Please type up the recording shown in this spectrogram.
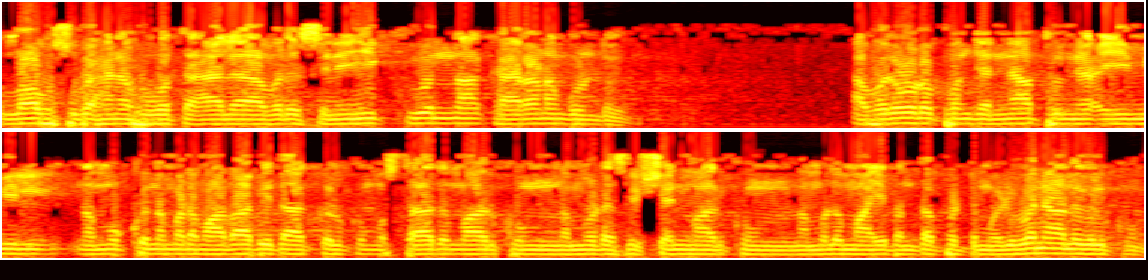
അള്ളാഹു സുബാനഹുവത്ത ആല അവരെ സ്നേഹിക്കുന്ന കാരണം കൊണ്ട് അവരോടൊപ്പം ജന്നാത്തു നഈമിൽ നമുക്കും നമ്മുടെ മാതാപിതാക്കൾക്കും ഉസ്താദുമാർക്കും നമ്മുടെ ശിഷ്യന്മാർക്കും നമ്മളുമായി ബന്ധപ്പെട്ട മുഴുവൻ ആളുകൾക്കും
